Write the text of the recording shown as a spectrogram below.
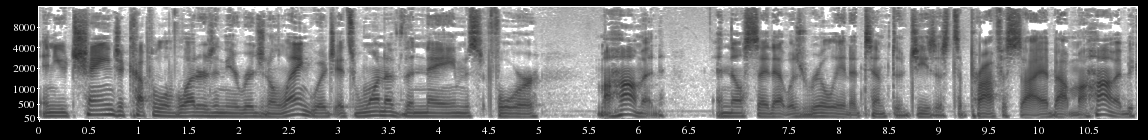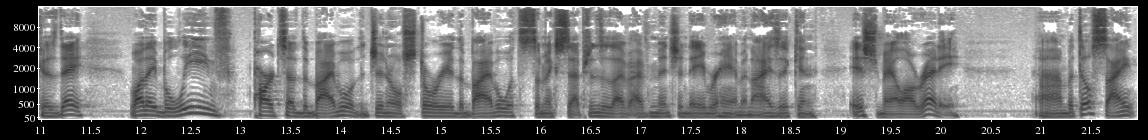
and you change a couple of letters in the original language, it's one of the names for Muhammad. And they'll say that was really an attempt of Jesus to prophesy about Muhammad because they, while they believe parts of the Bible, the general story of the Bible, with some exceptions, as I've, I've mentioned Abraham and Isaac and Ishmael already, um, but they'll cite,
